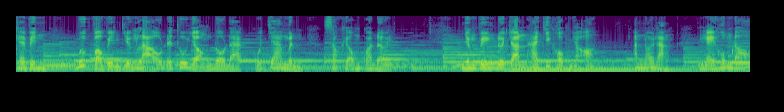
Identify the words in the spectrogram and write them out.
Kevin bước vào viện dưỡng lão để thu dọn đồ đạc của cha mình sau khi ông qua đời. Nhân viên đưa cho anh hai chiếc hộp nhỏ. Anh nói rằng ngày hôm đó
